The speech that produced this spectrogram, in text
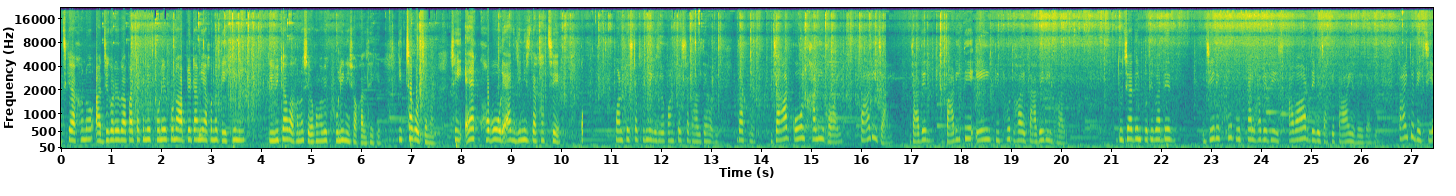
আজকে এখনও আর্যগড়ের ব্যাপারটাকে নিয়ে ফোনের কোনো আপডেট আমি এখনও দেখিনি। টিভিটাও এখনও সেরকমভাবে খুলিনি সকাল থেকে। ইচ্ছা করছে না। সেই এক খবর, এক জিনিস দেখাচ্ছে। কনফ্লেক্সটা ফুরিয়ে গেছিল, কনফ্লেক্সটা ঢালতে হবে। দেখো, যার কোল খালি হয়, তারই যায়। যাদের বাড়িতে এই বিপদ হয়, তাদেরই হয়। দু চার দিন প্রতিবাদের জেরে খুব উত্তাল হবে দেশ। আবার দেবে যাকে তাই হয়ে যাবে। তাই তো দেখছি,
